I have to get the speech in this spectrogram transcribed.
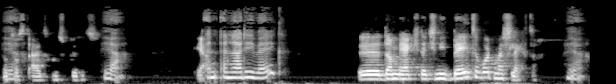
Dat was het uitgangspunt. Ja. ja. En, en na die week? Uh, dan merk je dat je niet beter wordt, maar slechter. Ja.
